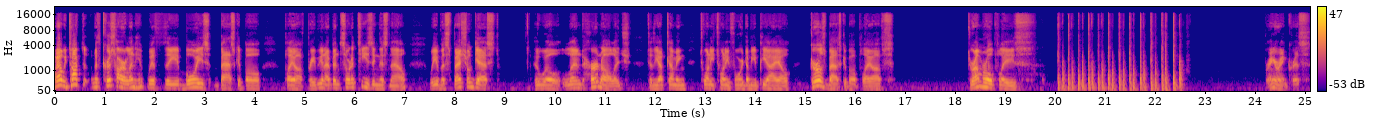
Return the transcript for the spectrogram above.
well, we talked with Chris Harlan with the boys basketball playoff preview, and I've been sort of teasing this now. We have a special guest who will lend her knowledge to the upcoming 2024 WPIAL girls basketball playoffs. Drum roll, please. Bring her in, Chris.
